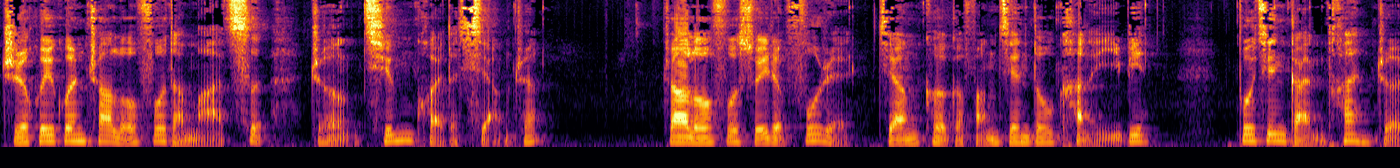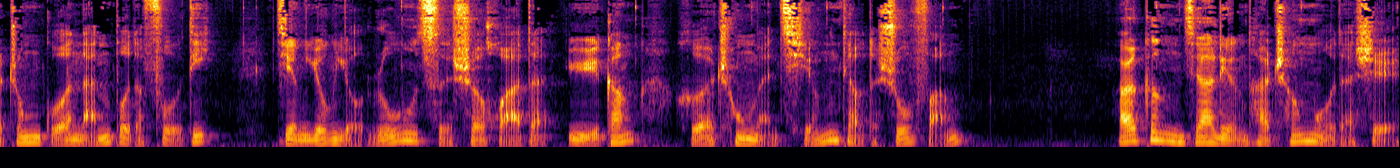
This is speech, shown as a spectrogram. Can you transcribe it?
指挥官扎罗夫的马刺正轻快地响着。扎罗夫随着夫人将各个房间都看了一遍，不禁感叹：这中国南部的腹地竟拥有如此奢华的浴缸和充满情调的书房。而更加令他瞠目的是。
